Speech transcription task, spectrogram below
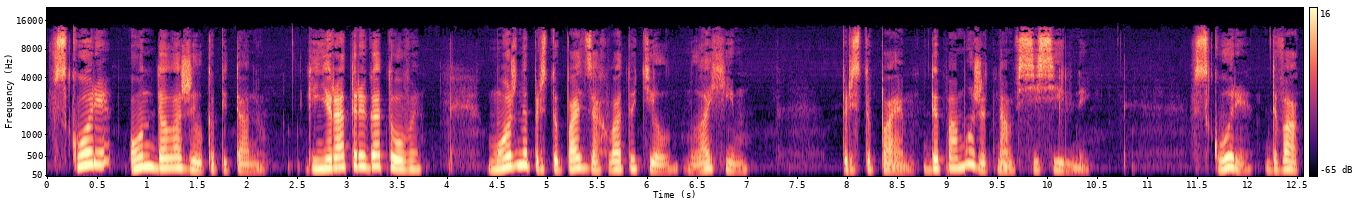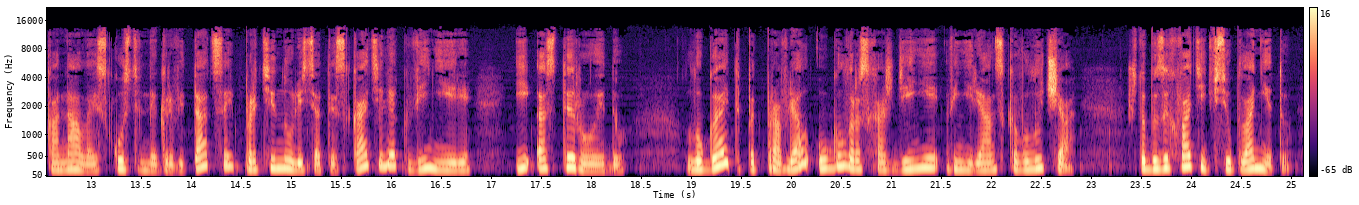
Вскоре он доложил капитану: "Генераторы готовы. Можно приступать к захвату тел. Млахим. Приступаем. Да поможет нам всесильный". Вскоре два канала искусственной гравитации протянулись от искателя к Венере и астероиду. Лугайт подправлял угол расхождения венерианского луча, чтобы захватить всю планету –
